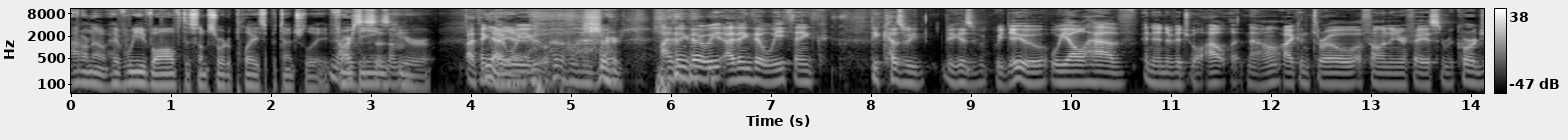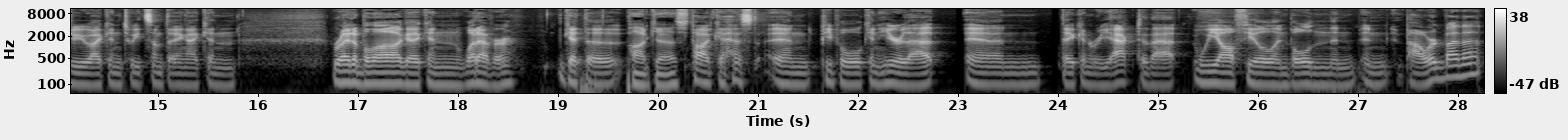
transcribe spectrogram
I don't know, have we evolved to some sort of place potentially from Narcissism. being here? I think Yeah, that yeah. we Sure. I think that we I think that we think because we because we do, we all have an individual outlet now. I can throw a phone in your face and record you. I can tweet something. I can write a blog. I can whatever. Get the Podcast. podcast and people can hear that and they can react to that. We all feel emboldened and, and empowered by that.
